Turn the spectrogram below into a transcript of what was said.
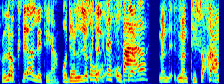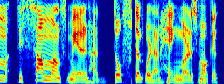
Och Luktar den- lite grann. och den luktar... Så- och den, men men tillsamm, tillsammans med den här doften och den här hängmörade smaken,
